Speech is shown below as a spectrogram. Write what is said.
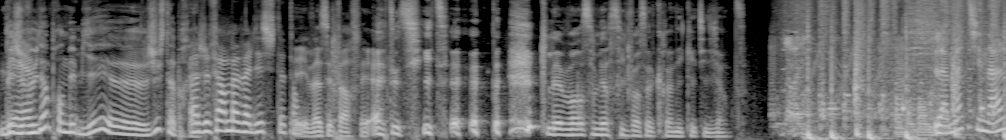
Mais je veux bien prendre mes billets euh, juste après. Ah, Je vais faire ma valise, je t'attends. Et bah c'est parfait. À tout de suite. Clémence, merci pour cette chronique étudiante. La matinale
